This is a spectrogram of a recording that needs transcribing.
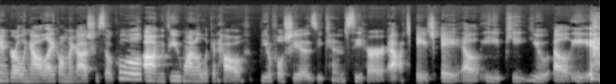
fangirling out like, oh my gosh, she's so cool. Um, if you want to look at how beautiful she is, you can see her at H A L E P U L E.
